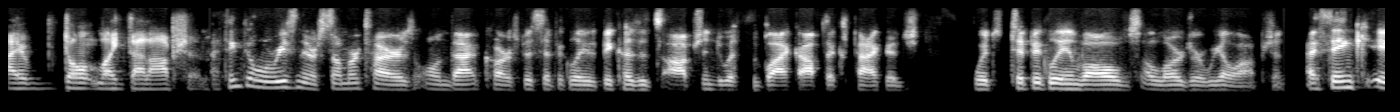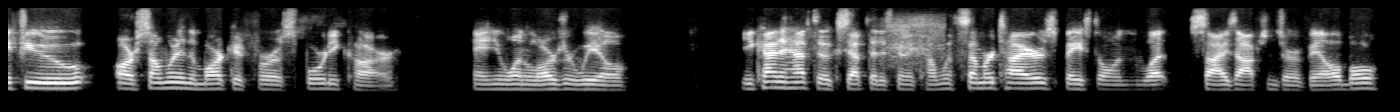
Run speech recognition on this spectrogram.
I don't like that option. I think the only reason there are summer tires on that car specifically is because it's optioned with the black optics package. which typically involves a larger wheel option. I think if you are someone in the market for a sporty car and you want a larger wheel, you kind of have to accept that it's going to come with summer tires based on what size options are available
